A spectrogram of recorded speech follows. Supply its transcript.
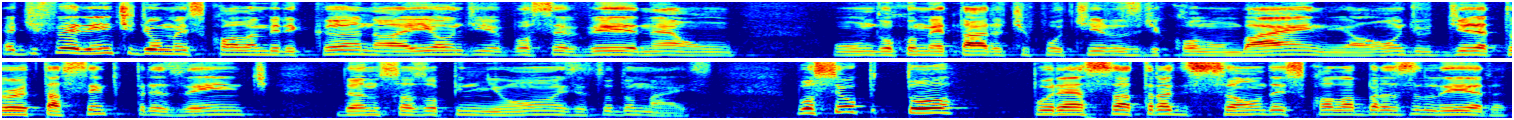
É diferente de uma escola americana, aí onde você vê né, um, um documentário tipo Tiros de Columbine, onde o diretor está sempre presente, dando suas opiniões e tudo mais. Você optou por essa tradição da escola brasileira.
